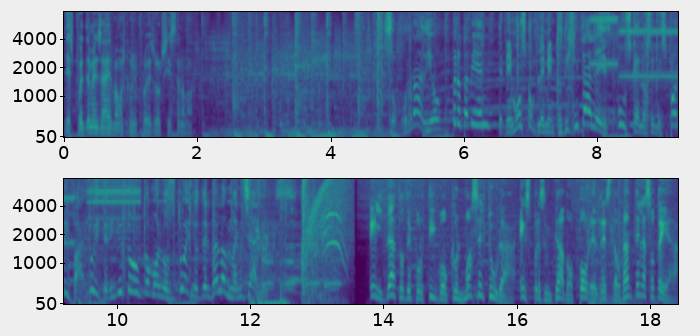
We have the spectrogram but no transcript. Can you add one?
después de mensajes, vamos con el profesor, si es tan amable. Somos radio, pero también tenemos complementos digitales. Búscanos en Spotify, Twitter y YouTube como los dueños del balón Manizales. El dato deportivo con más altura es presentado por el restaurante La Azotea.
